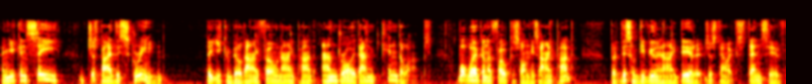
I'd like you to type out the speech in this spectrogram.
And you can see just by this screen that you can build iPhone, iPad, Android and Kindle apps. What we're going to focus on is iPad, but this will give you an idea of just how extensive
